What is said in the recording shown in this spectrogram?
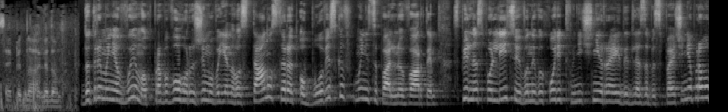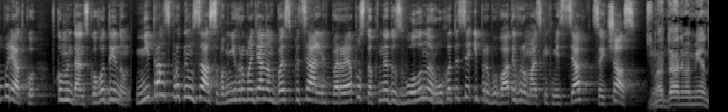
все під наглядом. Дотримання вимог правового режиму воєнного стану серед обов'язків муніципальної варти. Спільно з поліцією вони виходять в нічні рейди для забезпечення правопорядку в комендантську годину. Ні транспортним засобам, ні громадянам без спеціальних перепусток не дозволено рухатися і перебувати в громадських місцях в цей час. На данный момент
